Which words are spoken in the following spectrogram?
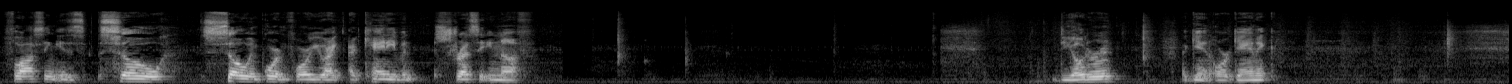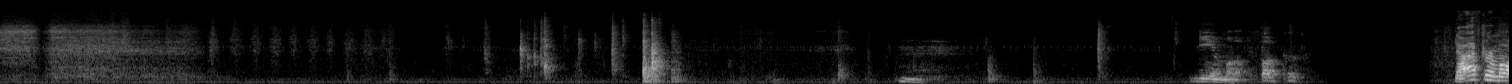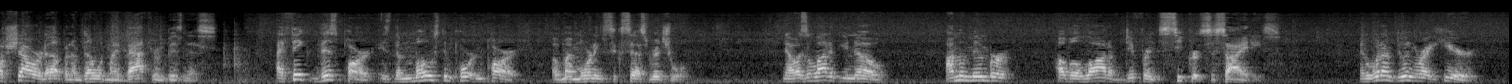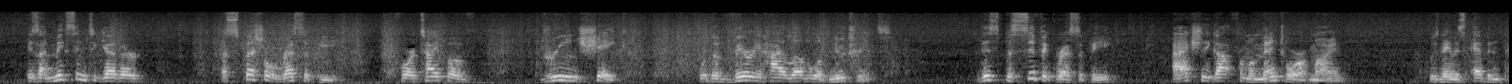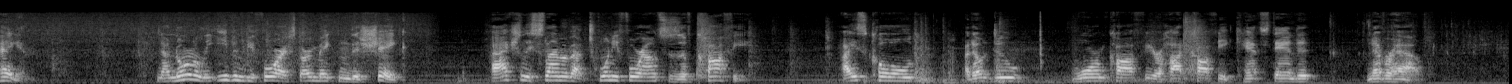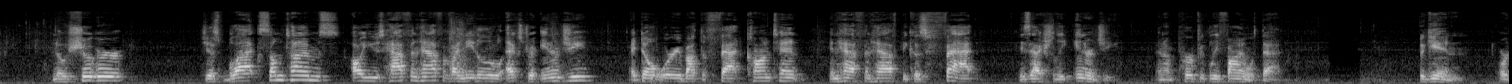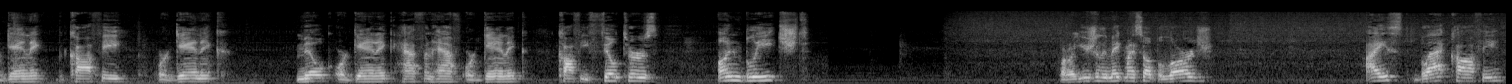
Flossing is so, so important for you. I, I can't even stress it enough. Deodorant, again, organic. Yeah, motherfucker. Now, after I'm all showered up and I'm done with my bathroom business, I think this part is the most important part of my morning success ritual. Now, as a lot of you know, I'm a member of a lot of different secret societies. And what I'm doing right here is I'm mixing together a special recipe for a type of green shake with a very high level of nutrients. This specific recipe I actually got from a mentor of mine whose name is Eben Pagan. Now, normally, even before I start making this shake, I actually slam about 24 ounces of coffee. Ice cold. I don't do warm coffee or hot coffee. Can't stand it. Never have. No sugar, just black. Sometimes I'll use half and half if I need a little extra energy. I don't worry about the fat content in half and half because fat is actually energy, and I'm perfectly fine with that. Again, organic, coffee, organic, milk, organic, half and half, organic, coffee filters, unbleached. But I'll usually make myself a large iced black coffee.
